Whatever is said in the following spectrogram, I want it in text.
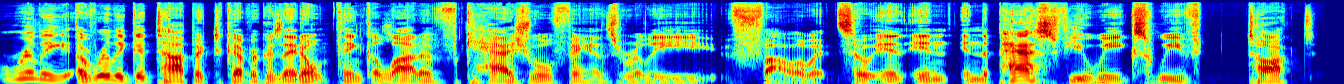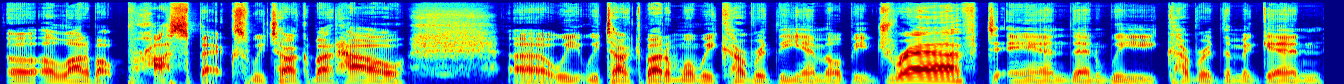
really a really good topic to cover because I don't think a lot of casual fans really follow it. So in in, in the past few weeks, we've talked a, a lot about prospects. We talk about how uh, we we talked about them when we covered the MLB draft, and then we covered them again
